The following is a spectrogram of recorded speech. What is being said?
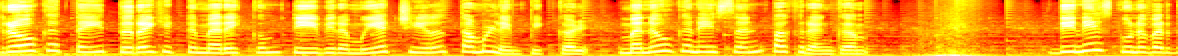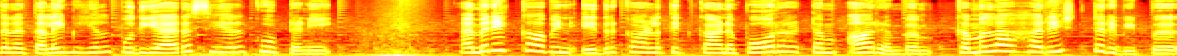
துரோகத்தை திரையிட்டு மறைக்கும் தீவிர முயற்சியில் தமிழ் எம்பிக்கள் மனோ கணேசன் பகிரங்கம். தினேஷ் குணவர்தன தலைமையில் புதிய அரசியல் கூட்டணி. அமெரிக்காவின் எதிர்காலத்திற்கான போராட்டம் ஆரம்பம். கமலா ஹரிஷ் தெரிவிப்பு.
